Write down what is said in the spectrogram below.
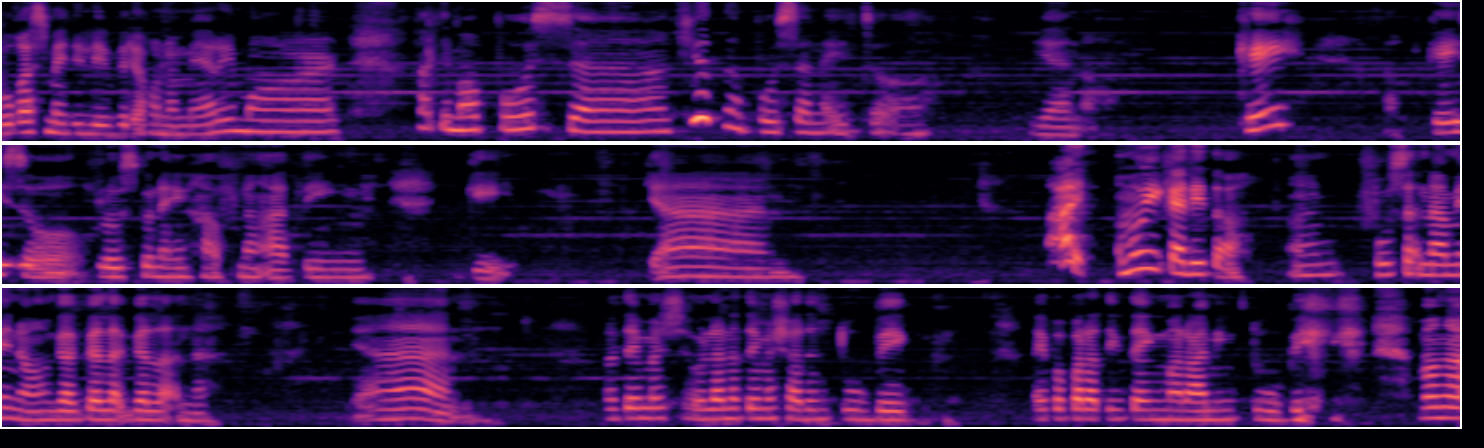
Bukas may delivery ako ng Mary Mart. At yung mga pusa. Cute na pusa na ito. Yan. oh. Okay? Okay, so close ko na yung half ng ating gate. Yan. Ay! Umuwi ka dito. Ang pusa namin, oh, gagala-gala na. Yan. Wala, tayo wala na tayong masyadong tubig. May paparating tayong maraming tubig. mga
